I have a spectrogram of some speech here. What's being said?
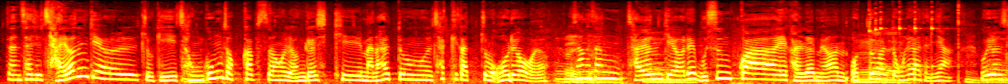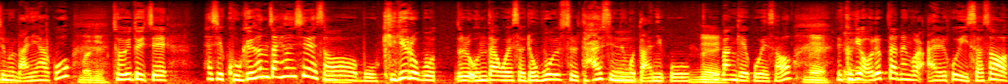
일단 사실 자연계열 쪽이 전공 적합성을 연결시킬 만한 활동을 찾기가 좀 어려워요. 그래서 항상 자연계열에 무슨 과에 가려면 어떤 네네. 활동을 해야 되냐 뭐 이런 질문 많이 하고 맞아요. 저희도 이제 사실 고교 현장 현실에서 뭐 기계 로봇을 온다고 해서 로봇을 다 할 수 있는 것도 아니고 네. 일반 계고에서. 네. 그게 어렵다는 걸 알고 있어서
